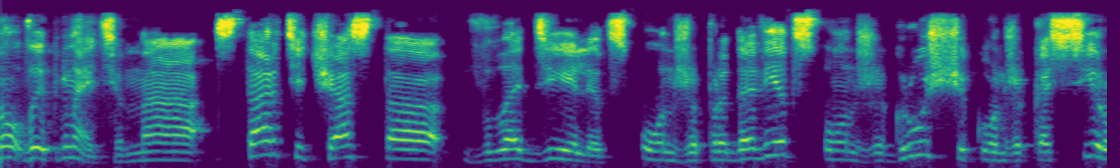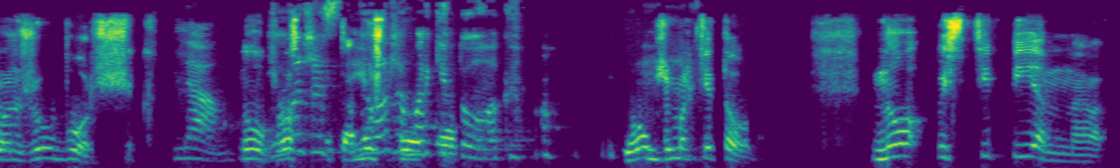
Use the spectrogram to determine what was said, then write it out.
Ну, вы понимаете, на старте часто владелец, он же продавец, он же грузчик, он же кассир, он же уборщик. Да, ну, и, просто он же, потому, и он же маркетолог. Он же маркетолог. Но постепенно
